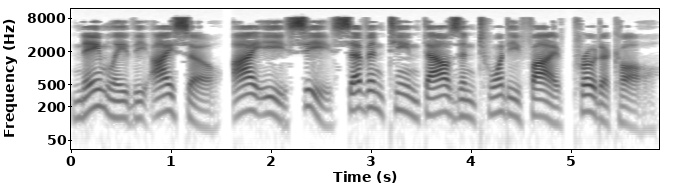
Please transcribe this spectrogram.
namely the ISO, IEC 17025 protocol.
